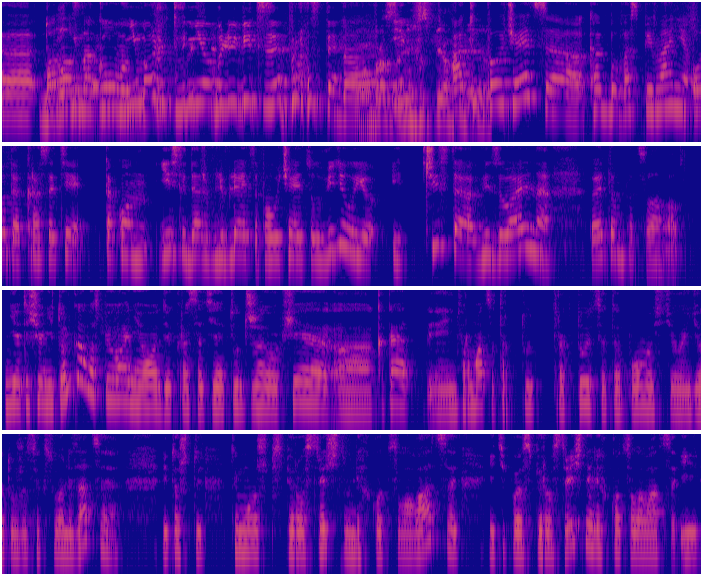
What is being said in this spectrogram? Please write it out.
э, Мало не знакомый не мужик может в нее влюбиться просто. Да. Он просто И- не успел. А тут получается как бы воспевание ода красоте. Так он, если даже влюбляется, получается, увидел ее и чисто визуально, поэтому поцеловал. Нет, еще не только воспевание оде красоте, тут же вообще а, какая информация тракту- трактуется, это полностью идет уже сексуализация, и то, что ты можешь с первовстречным легко целоваться, и типа с первовстречной легко целоваться, и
